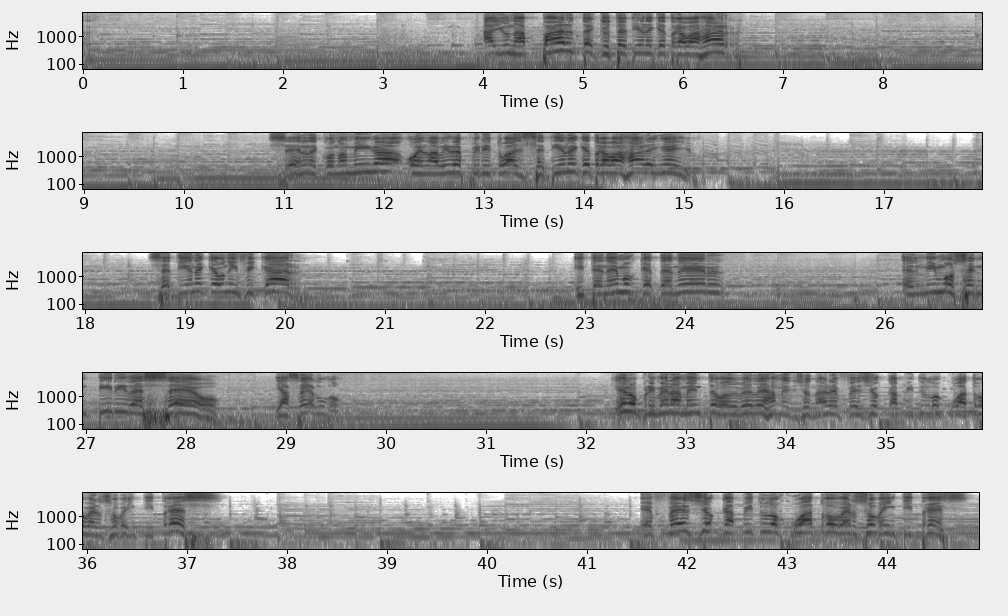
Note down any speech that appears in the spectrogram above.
Hay una parte que usted tiene que trabajar. Sea en la economía o en la vida espiritual, se tiene que trabajar en ello. Se tiene que unificar. Y tenemos que tener el mismo sentir y deseo y hacerlo. Quiero primeramente volverles a mencionar Efesios capítulo 4, verso 23. Efesios capítulo 4, verso 23.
